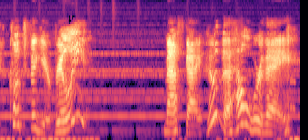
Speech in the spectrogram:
cloaked figure, really? Mask guy, who the hell were they?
